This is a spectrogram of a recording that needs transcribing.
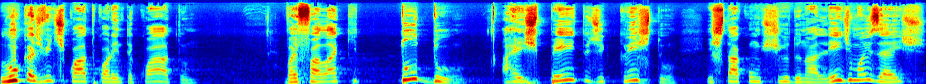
Lucas 24, 44 vai falar que tudo a respeito de Cristo está contido na lei de Moisés,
